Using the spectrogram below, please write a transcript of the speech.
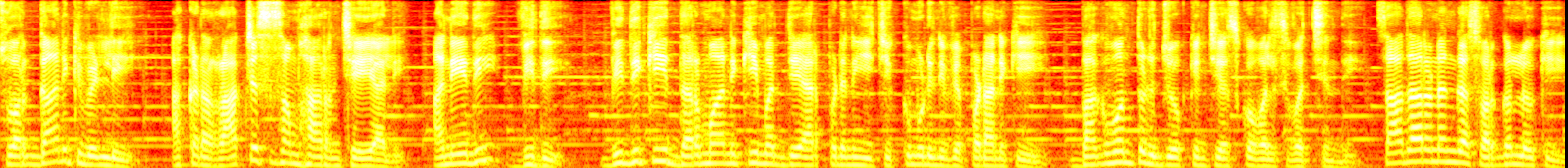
స్వర్గానికి వెళ్ళి అక్కడ రాక్షస సంహారం చేయాలి అనేది విధి. విధికి ధర్మానికి మధ్య ఏర్పడిన ఈ చిక్కుముడిని విప్పడానికి భగవంతుడు జోక్యం చేసుకోవలసి వచ్చింది. సాధారణంగా స్వర్గంలోకి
